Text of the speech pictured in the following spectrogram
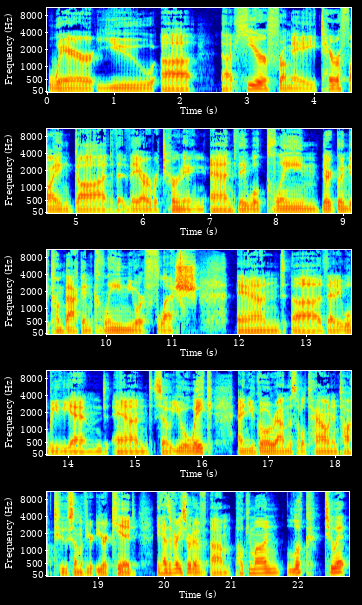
where you uh, uh, hear from a terrifying god that they are returning and they will claim they're going to come back and claim your flesh and uh, that it will be the end and so you awake and you go around this little town and talk to some of your you're a kid it has a very sort of um, pokemon look to it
